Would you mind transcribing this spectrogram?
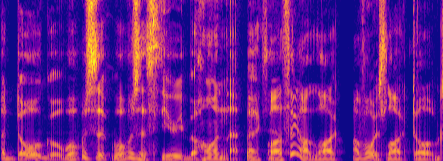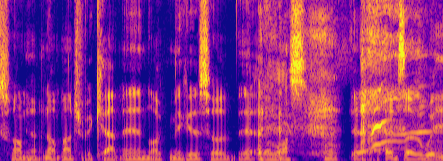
a dog or what was the what was the theory behind that back then? Well, I think I like. I've always liked dogs. I'm not much of a cat man like Mika. So yeah, Your loss. yeah. And so we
